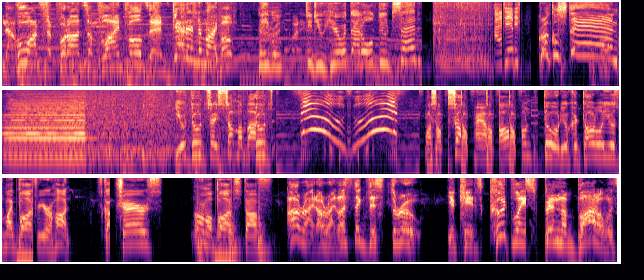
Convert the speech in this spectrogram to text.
Now, who wants to put on some blindfolds and get into my boat? Mabel, did you hear what that old dude said? I did. Grunkle Stan! You dude say something about dudes. Soos! What? What's up, so? Dude, you could totally use my bot for your hunt. It's got chairs, normal bot stuff. All right, all right, let's think this through. You kids could play spin the bottle with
